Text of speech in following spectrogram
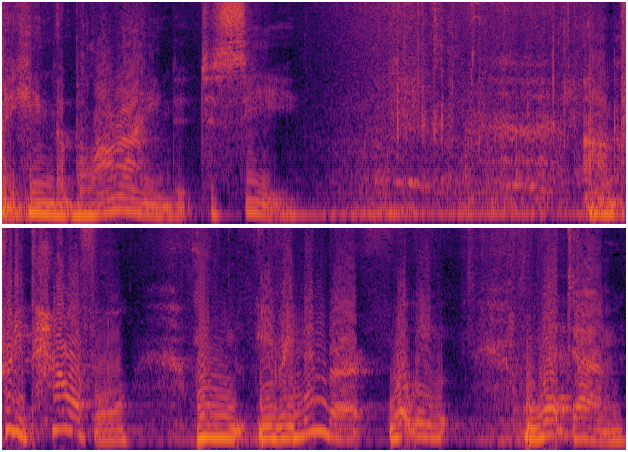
making the blind to see. Um, pretty powerful when you remember what we, what, um,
